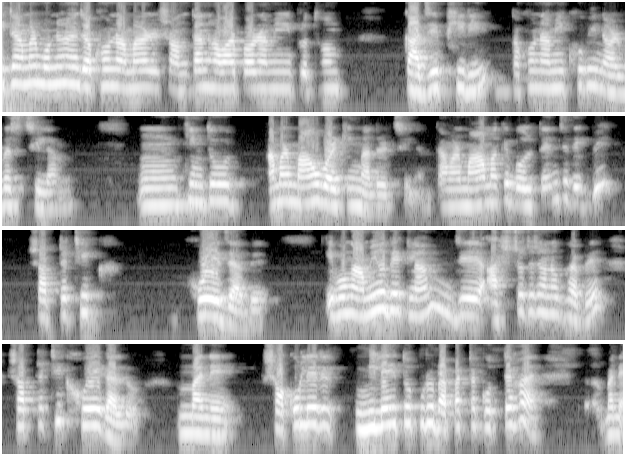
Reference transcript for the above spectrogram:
এটা আমার মনে হয় যখন আমার সন্তান হওয়ার পর আমি প্রথম কাজে ফিরি, তখন আমি খুবই নার্ভাস ছিলাম। কিন্তু আমার মাও ওয়ার্কিং মাদার ছিলেন। তো আমার মা আমাকে বলতেন যে, দেখবি, সবটা ঠিক হয়ে যাবে। এবং আমিও দেখলাম যে, আশ্চর্যজনকভাবে সবটা ঠিক হয়ে গেল। মানে সকলের মিলেই তো পুরো ব্যাপারটা করতে হয়। মানে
